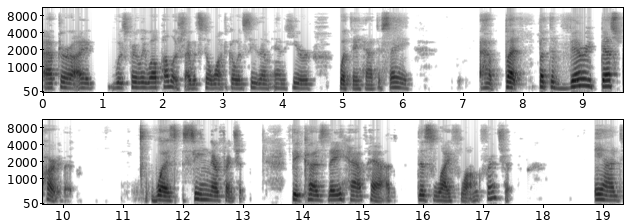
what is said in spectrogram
after i was fairly well published i would still want to go and see them and hear what they had to say uh, but but the very best part of it was seeing their friendship because they have had this lifelong friendship and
